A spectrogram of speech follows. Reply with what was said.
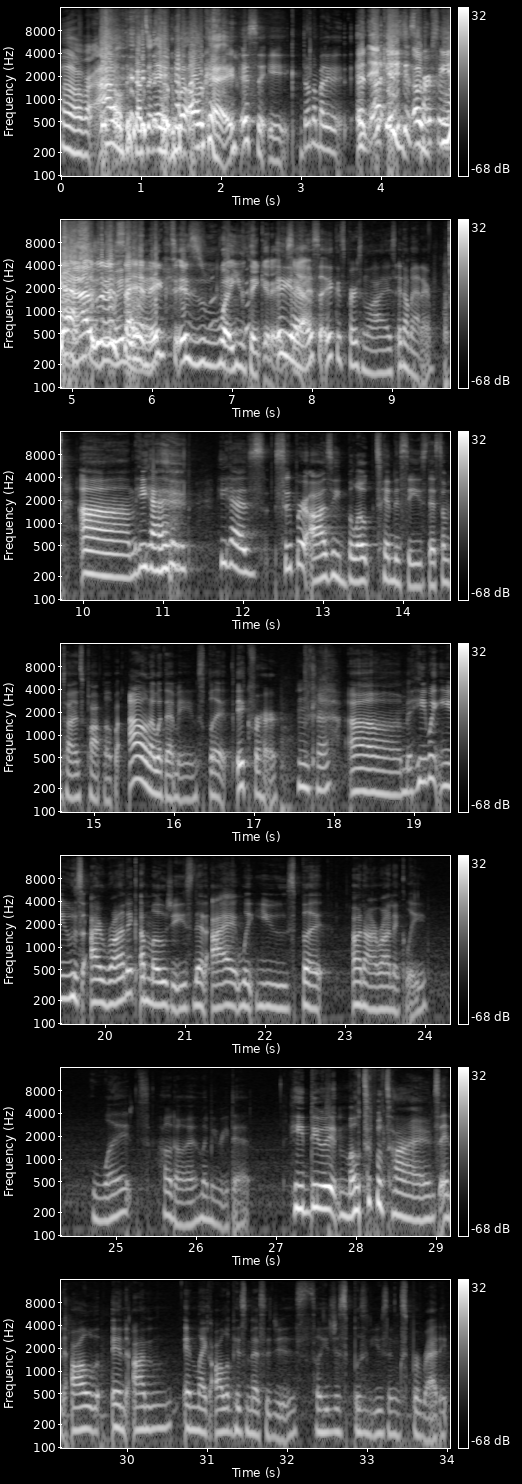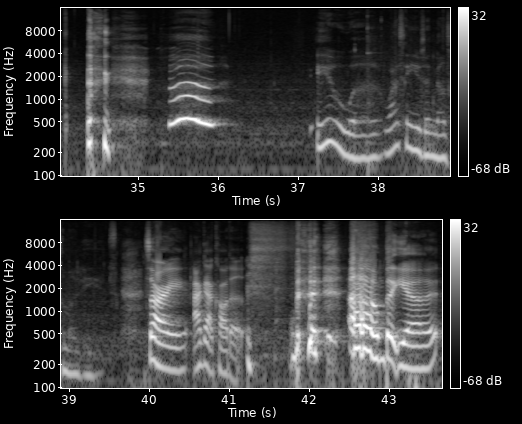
oh. I don't think that's an egg, but okay. It's an egg. Don't nobody. An ick is, a- personalized yeah. I was gonna say anyway. an ick is what you think it is. yeah, Yeah, it's a, ick is personalized. It don't matter. Um, he had he has super Aussie bloke tendencies that sometimes pop up. I don't know what that means, but ick for her. okay. Um, he would use ironic emojis that I would use, but unironically. What? Hold on, let me read that. He'd do it multiple times in all in um in like all of his messages. So he just was using sporadic. Ah. Ew, uh, why is he using those emojis? Sorry, I got caught up. um, but yeah,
